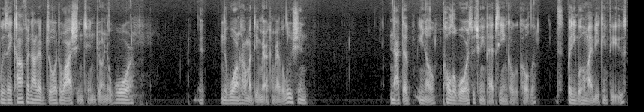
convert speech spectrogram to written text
was a confidant of George Washington during the war. In the war, I'm talking about the American Revolution, not the, you know, cola wars between Pepsi and Coca Cola. For anyone who might be confused.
